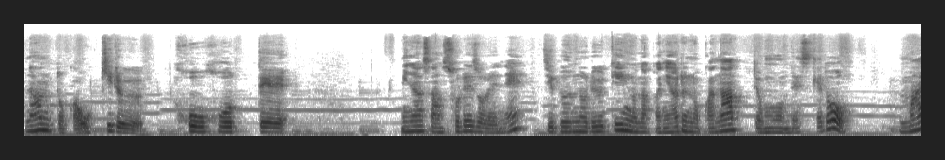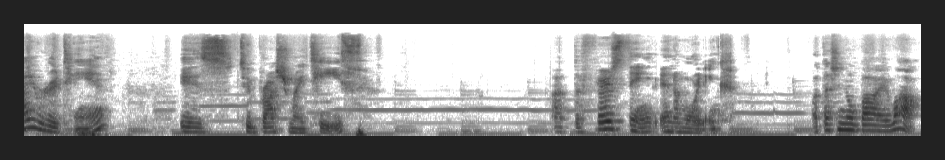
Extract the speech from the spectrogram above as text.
なんとか起きる方法って、皆さんそれぞれね、自分のルーティンの中にあるのかなって思うんですけど、my routine is to brush my teeth at the first thing in the morning. 私の場合は、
